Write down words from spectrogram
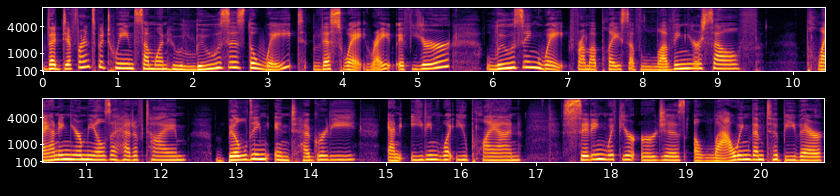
The difference between someone who loses the weight this way, right? If you're losing weight from a place of loving yourself, planning your meals ahead of time, building integrity, and eating what you plan, sitting with your urges, allowing them to be there,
